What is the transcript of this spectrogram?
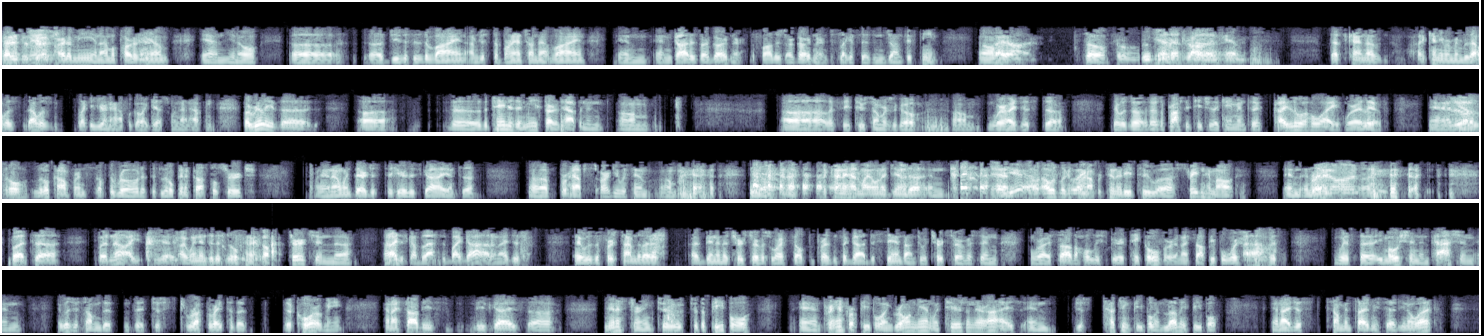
That the a part of me, and I'm a part of Him, and you know, uh, uh, Jesus is the vine. I'm just a branch on that vine, and and God is our gardener. The Father's our gardener, just like it says in John 15. Um, right on. So So roots Yeah, that's, drawn uh, Him. that's kind of I can't even remember. That was that was like a year and a half ago, I guess, when that happened. But really, the uh, the the changes in me started happening. Um, uh, let's see, two summers ago, um, where I just uh, there was a there was a prophecy teacher that came into Kailua, Hawaii, where I live, and he had a little little conference up the road at this little Pentecostal church, and I went there just to hear this guy and to uh perhaps argue with him um you know kind of i kind of had my own agenda and and yeah. I, I was looking for an opportunity to uh straighten him out and and Right let him on. uh, but uh but no i yeah, i went into this little pentecostal church and uh and i just got blasted by god and i just it was the first time that i I've been in a church service where I felt the presence of God descend onto a church service and where I saw the Holy Spirit take over and I saw people worshiping Ah. with with uh, emotion and passion and it was just something that that just struck right to the the core of me and I saw these these guys uh ministering to to the people and praying for people and grown men with tears in their eyes and just touching people and loving people and I just something inside me said, "You know what?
